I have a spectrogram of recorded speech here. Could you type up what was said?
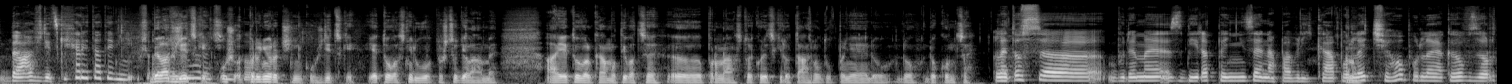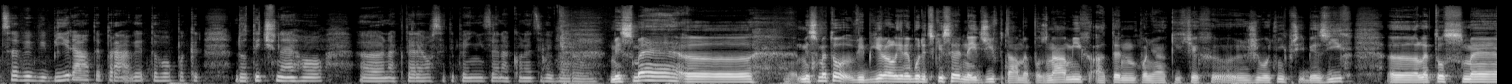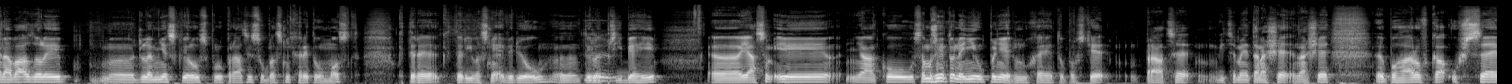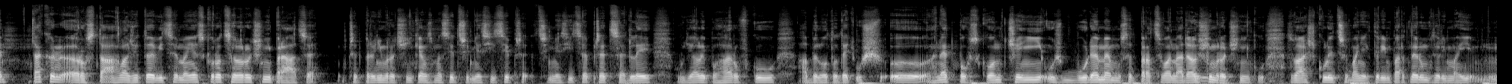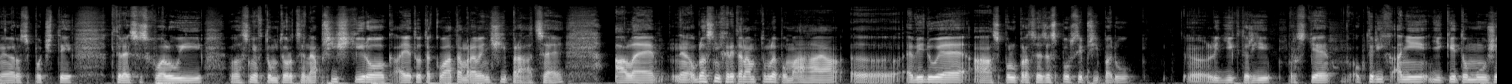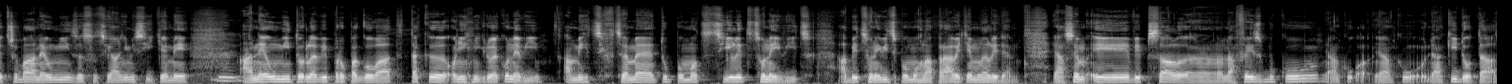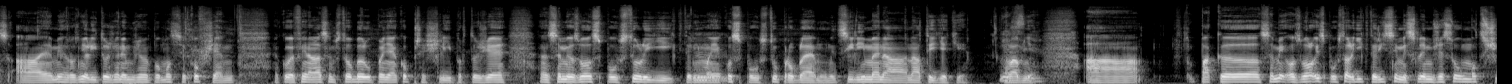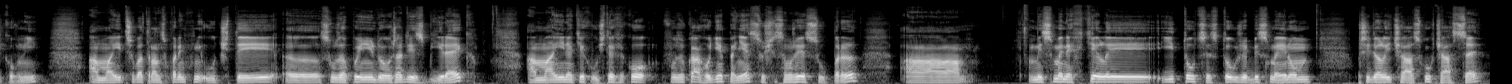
byla vždycky charitativní? Už Byla vždycky, ročníku? už od prvního ročníku, vždycky. Je to vlastně důvod, proč to děláme. A je to velká motivace uh, pro nás to jako vždycky dotáhnout úplně do, do, do konce. Letos uh, budeme sbírat peníze na Pavlíka. Podle ano. čeho, podle jakého vzorce vy vybíráte právě toho pak dotyčného, uh, na kterého se ty peníze nakonec vyberou? My jsme, my jsme to vybírali, nebo vždycky se nejdřív ptáme po známých a ten po nějakých těch životních příbězích. Letos jsme navázali dle mě skvělou spolupráci s oblastní charitou Most, které, který vlastně evidují eh, tyhle hmm. příběhy. Eh, já jsem i nějakou, samozřejmě to není úplně jednoduché, je to prostě práce, víceméně ta naše, naše pohárovka už se tak roztáhla, že to je víceméně skoro celoroční práce. Před prvním ročníkem jsme si tři, měsíci, tři měsíce předsedli, udělali pohárovku a bylo to teď už uh, hned po skončení, už budeme muset pracovat na dalším ročníku. Zvlášť kvůli třeba některým partnerům, kteří mají rozpočty, které se schvalují vlastně v tomto roce na příští rok a je to taková tam ravenčí práce, ale oblastní charita nám v tomhle pomáhá, eviduje a spolupracuje ze spousty případů, lidí, kteří prostě, o kterých ani díky tomu, že třeba neumí se sociálními sítěmi hmm. a neumí tohle vypropagovat, tak eh, o nich nikdo jako neví a my chceme tu pomoc cílit co nejvíc, aby co nejvíc pomohla právě těmhle lidem. Já jsem i vypsal na Facebooku nějakou, nějakou, nějaký dotaz a je mi hrozně líto, že nemůžeme pomoct jako všem. Jako ve finále jsem z toho byl úplně jako přešlý, protože jsem mi ozval spoustu lidí, kteří hmm. mají jako spoustu problémů. My cílíme na, na ty děti hlavně. Jasně. A pak eh, se mi ozvalo i spousta lidí, kteří si myslím, že jsou moc šikovní a mají třeba transparentní účty, eh, jsou zapojeni do řady sbírek a mají na těch účtech jako v hodně peněz, což je samozřejmě super. A my jsme nechtěli jít tou cestou, že bychom jenom přidali částku k částce,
